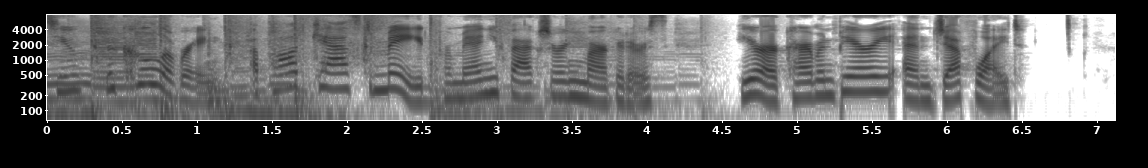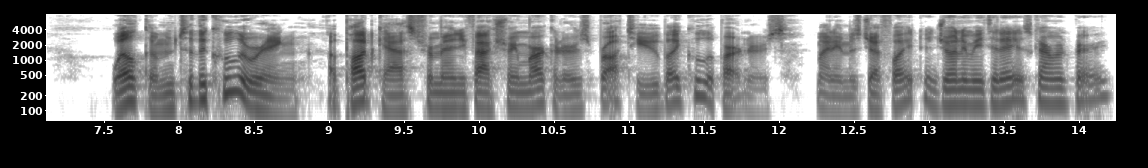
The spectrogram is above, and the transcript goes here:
to The Kula Ring, a podcast made for manufacturing marketers. Here are Carmen Perry and Jeff White. Welcome to The Kula Ring, a podcast for manufacturing marketers brought to you by Kula Partners. My name is Jeff White, and joining me today is Carmen Perry.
